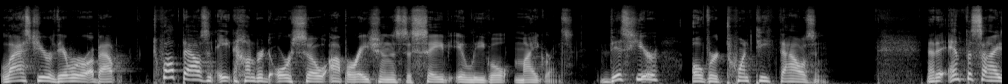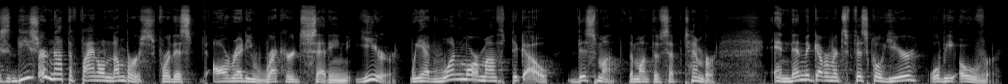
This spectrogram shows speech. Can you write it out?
Last year there were about 12,800 or so operations to save illegal migrants. This year, over 20,000. Now, to emphasize, these are not the final numbers for this already record setting year. We have one more month to go this month, the month of September. And then the government's fiscal year will be over.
